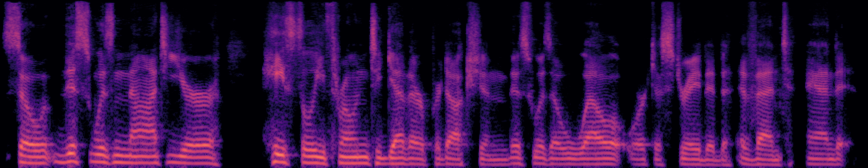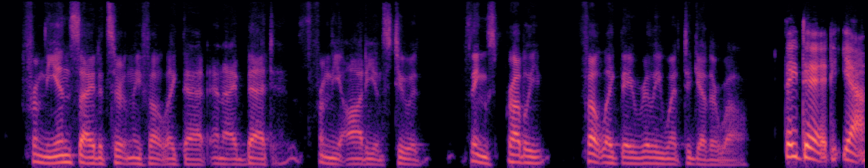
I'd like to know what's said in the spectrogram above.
So this was not your hastily thrown together production. This was a well orchestrated event. And from the inside it certainly felt like that. And i bet from the audience too it things probably felt like they really went together well. They did yeah.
